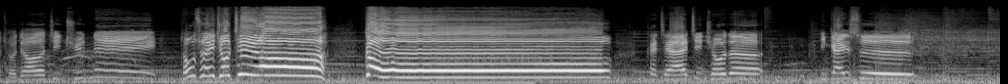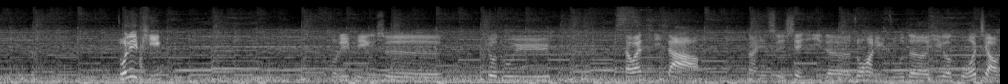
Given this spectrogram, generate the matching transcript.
球掉到禁区内，头锤球进了，Go！看起来进球的应该是卓立平，卓立平是就读于台湾体大，那也是现役的中华女足的一个国脚，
